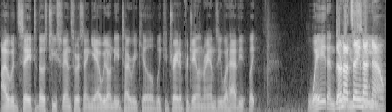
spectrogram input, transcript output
I would say to those Chiefs fans who are saying, "Yeah, we don't need Tyreek Hill. We could trade him for Jalen Ramsey, what have you." Like, wait until they're not saying see, that now.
